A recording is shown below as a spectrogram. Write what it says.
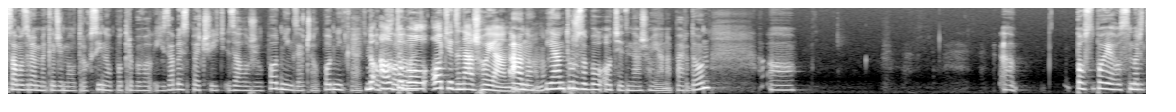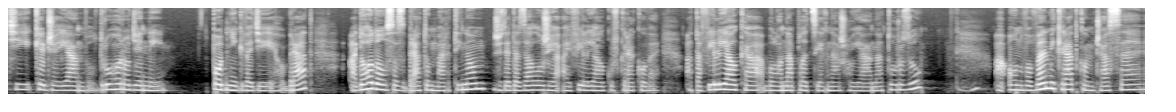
Samozrejme, keďže mal troch synov, potreboval ich zabezpečiť, založil podnik, začal podnikať. No ale to bol otec nášho Jana. Áno, Áno, Jan Turzo bol otec nášho Jana, pardon. Po, po jeho smrti, keďže Jan bol druhorodený, podnik vedie jeho brat a dohodol sa s bratom Martinom, že teda založia aj filiálku v Krakove. A tá filiálka bola na pleciach nášho Jána Turzu a on vo veľmi krátkom čase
